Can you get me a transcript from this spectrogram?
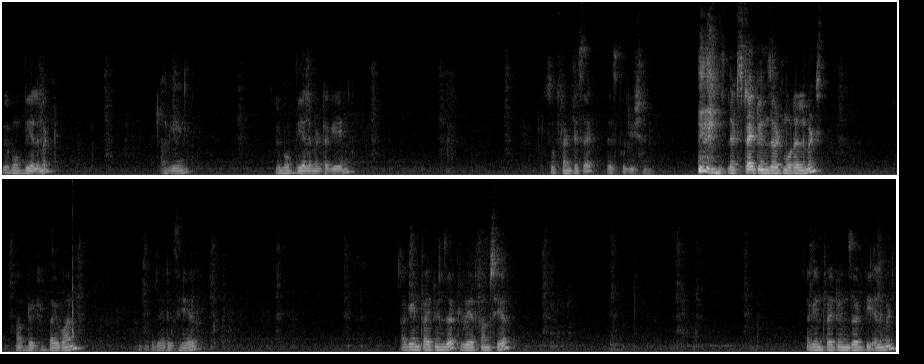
Remove the element. Again. Remove the element again. So front is at this position let's try to insert more elements. Updated by one. Rear is here. Again try to insert. Rear comes here? Again try to insert the element.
